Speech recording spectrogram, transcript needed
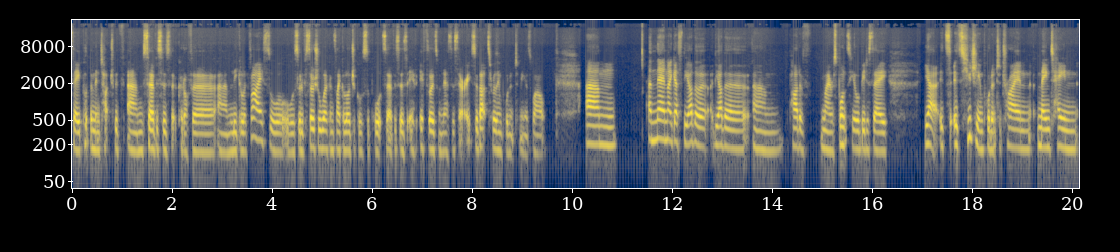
say, put them in touch with um, services that could offer um, legal advice or, or, sort of social work and psychological support services if, if, those were necessary. So that's really important to me as well. Um, and then I guess the other the other um, part of my response here would be to say, yeah, it's it's hugely important to try and maintain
